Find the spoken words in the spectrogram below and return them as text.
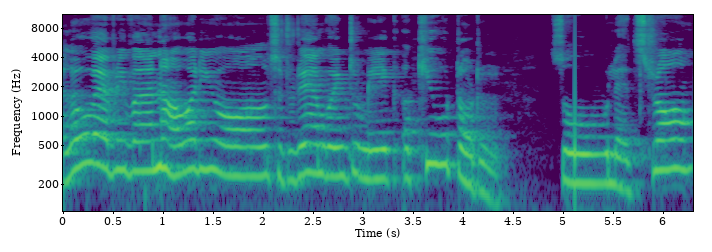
Hello everyone, how are you all? So today I'm going to make a cute turtle. So let's draw.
